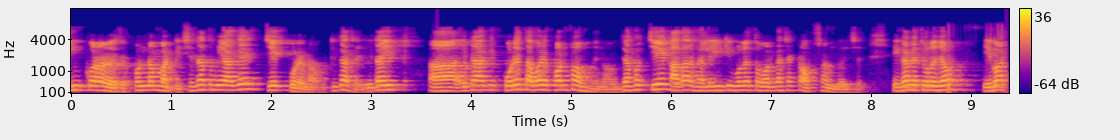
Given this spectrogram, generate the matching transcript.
লিঙ্ক করা রয়েছে ফোন নাম্বারটি সেটা তুমি আগে চেক করে নাও, ঠিক আছে? এটাই এটা আগে করে তারপরে কনফার্ম হয়ে নাও। দেখো চেক আধার ভ্যালিডিটি বলে তোমার কাছে একটা অপশন রয়েছে। এখানে চলে যাও, এবার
